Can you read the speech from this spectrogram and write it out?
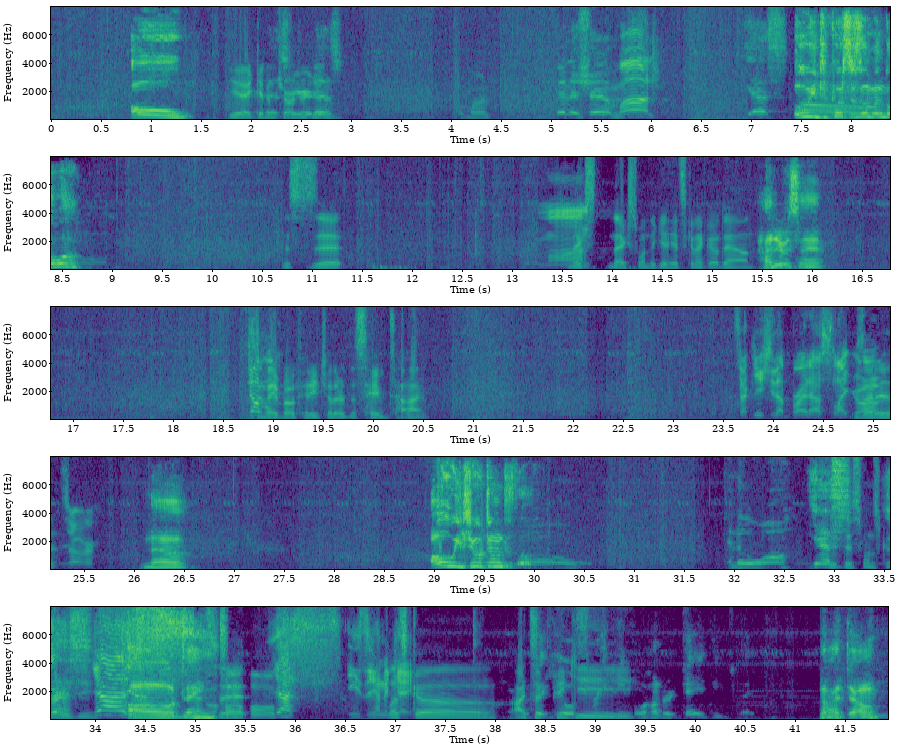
Oh. Yeah, get him, Charger. Here it get him. Come on. Finish him. Come on. Yes. Oh, he pushes him in the wall. Oh. This is it. Come on. Next, next one to get hit's gonna go down. 100%. And they both hit each other at the same time. Second you see that bright ass light go Is that out, it? it's over. No. Oh, he choked him. Into the wall. Yes. Dude, this one's Yes. crazy. Yes! Oh, dang. Yes! Easy 100k. Let's go. I Looks took like you owe three Pinky. people 100k, DJ. No, I don't.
